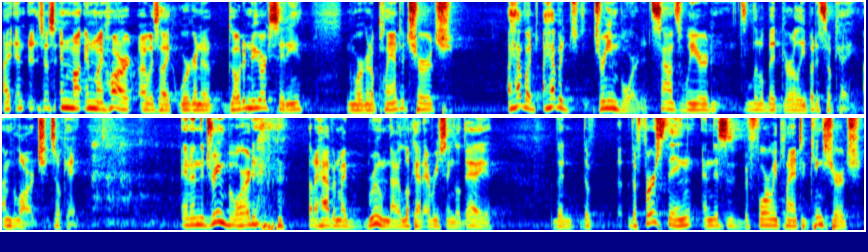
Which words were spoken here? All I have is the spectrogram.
I, and just in my, in my heart, I was like, we're going to go to New York City and we're going to plant a church. I have a, I have a dream board. It sounds weird. It's a little bit girly, but it's okay. I'm large. It's okay. and in the dream board that I have in my room that I look at every single day, the, the, the first thing, and this is before we planted King's Church,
